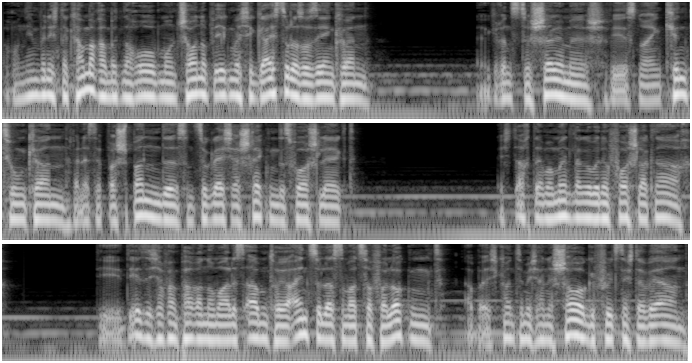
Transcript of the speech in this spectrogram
Warum nehmen wir nicht eine Kamera mit nach oben und schauen, ob wir irgendwelche Geister oder so sehen können? Er grinste schelmisch, wie es nur ein Kind tun kann, wenn es etwas Spannendes und zugleich Erschreckendes vorschlägt. Ich dachte einen Moment lang über den Vorschlag nach. Die Idee, sich auf ein paranormales Abenteuer einzulassen, war zwar verlockend, aber ich konnte mich eines Schauergefühls nicht erwehren.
